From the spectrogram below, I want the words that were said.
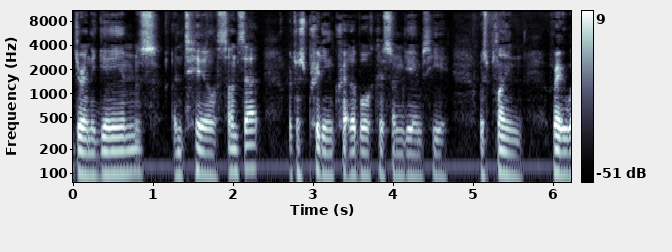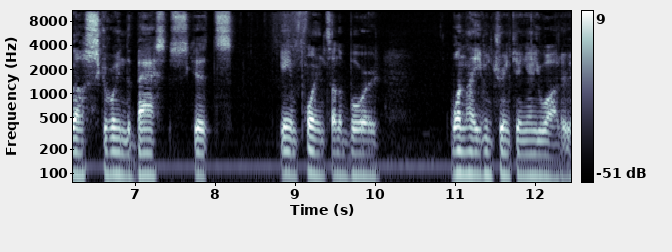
during the games until sunset, which was pretty incredible because some games he was playing very well, scoring the baskets, game points on the board, while not even drinking any water.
